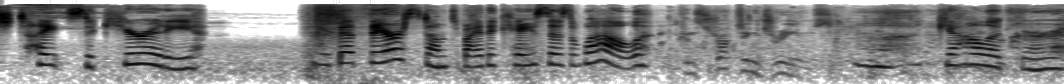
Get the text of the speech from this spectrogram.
Such tight security. I bet they're stumped by the case as well. Constructing dreams. Gallagher.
